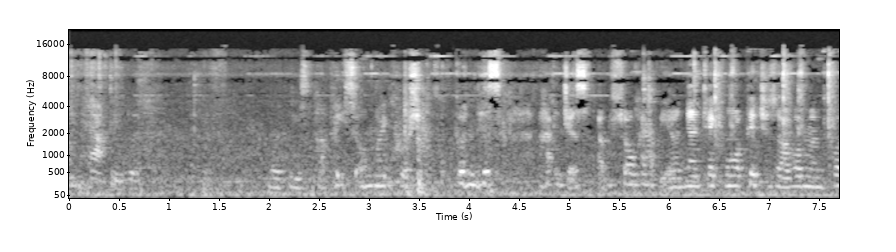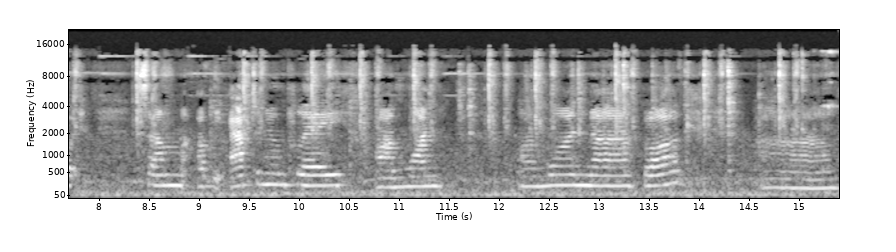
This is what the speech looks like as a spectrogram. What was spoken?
I'm happy with with these puppies. Oh my gosh, goodness. I just, I'm so happy. I'm gonna take more pictures of them and put some of the afternoon play on one, on one uh, blog. Um,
